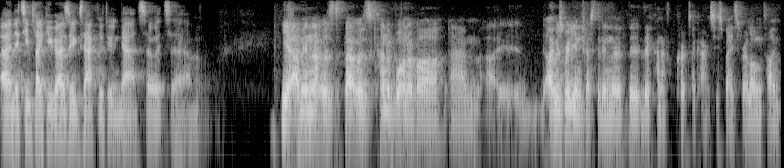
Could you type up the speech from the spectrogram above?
And it seems like you guys are exactly doing that. So it's uh, yeah, I mean that was that was kind of one of our. Um, I, I, was really interested in the, the, the, kind of cryptocurrency space for a long time,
